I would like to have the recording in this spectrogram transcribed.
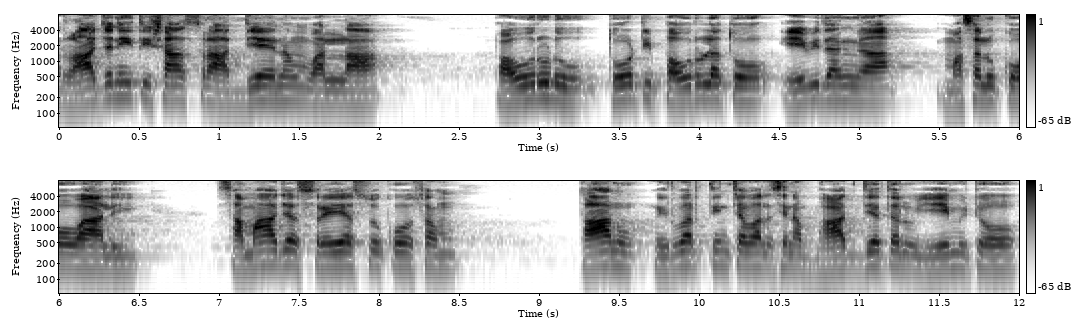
రాజనీతి శాస్త్ర అధ్యయనం వల్ల పౌరుడు తోటి పౌరులతో ఏ విధంగా మసలుకోవాలి? సమాజ శ్రేయస్సు కోసం తాను నిర్వర్తించవలసిన బాధ్యతలు ఏమిటో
